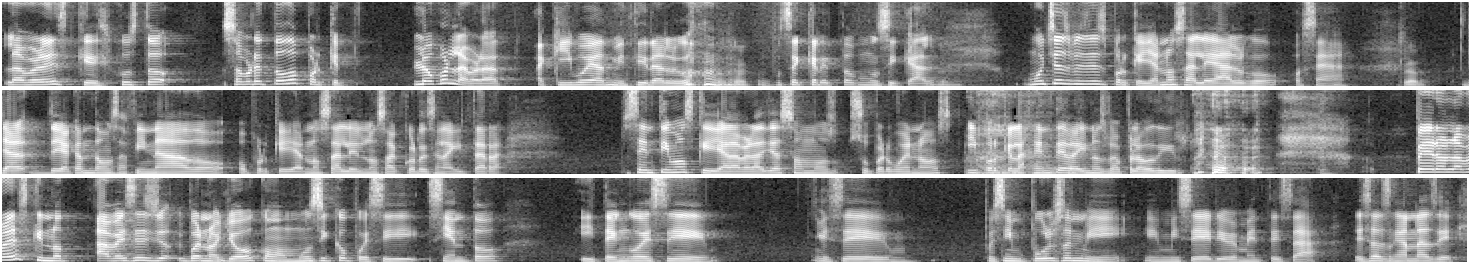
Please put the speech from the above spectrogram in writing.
la verdad es que justo, sobre todo porque luego, la verdad, aquí voy a admitir algo, un secreto musical. Muchas veces porque ya no sale algo, o sea, claro. Ya, ya cantamos afinado o porque ya no salen los acordes en la guitarra, sentimos que ya la verdad ya somos súper buenos y porque la gente va y nos va a aplaudir. Pero la verdad es que no, a veces yo, bueno, yo como músico pues sí siento y tengo ese, ese pues impulso en mi, en mi ser y obviamente esa, esas ganas de,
